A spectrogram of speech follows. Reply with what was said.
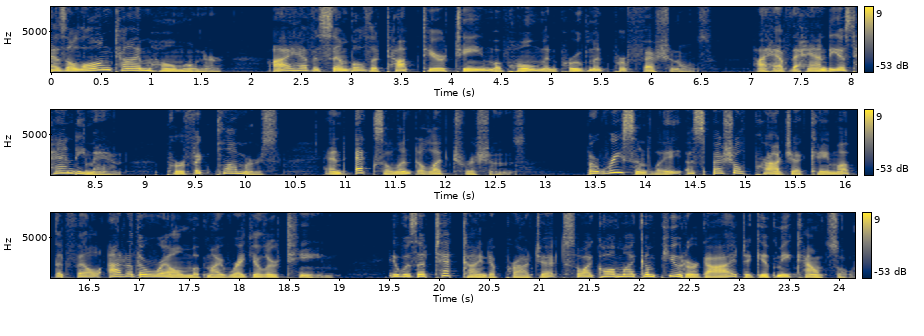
As a longtime homeowner, I have assembled a top tier team of home improvement professionals. I have the handiest handyman, perfect plumbers, and excellent electricians. But recently, a special project came up that fell out of the realm of my regular team. It was a tech kind of project, so I called my computer guy to give me counsel.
